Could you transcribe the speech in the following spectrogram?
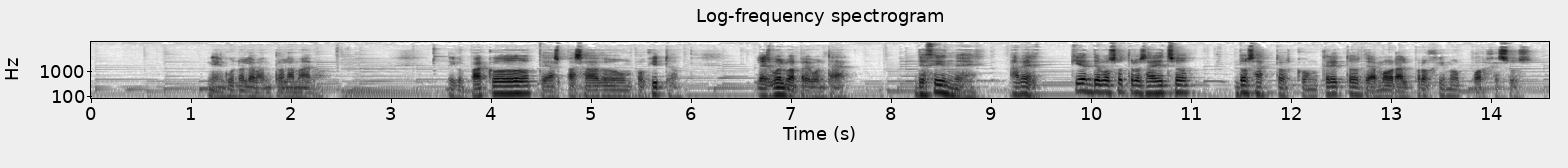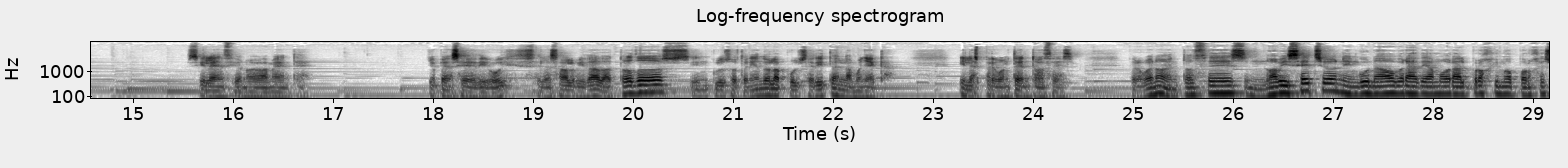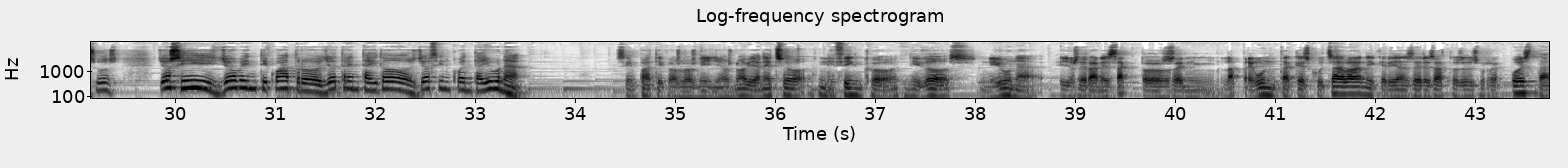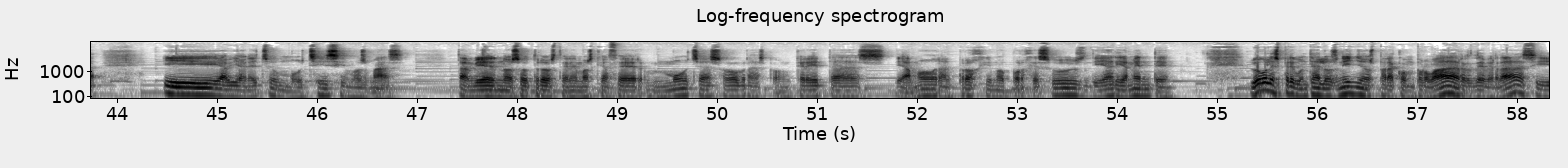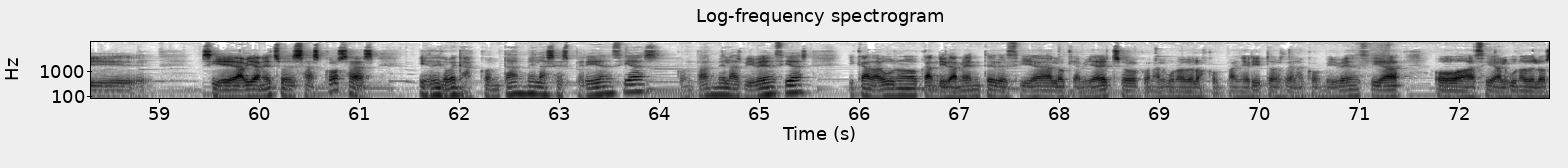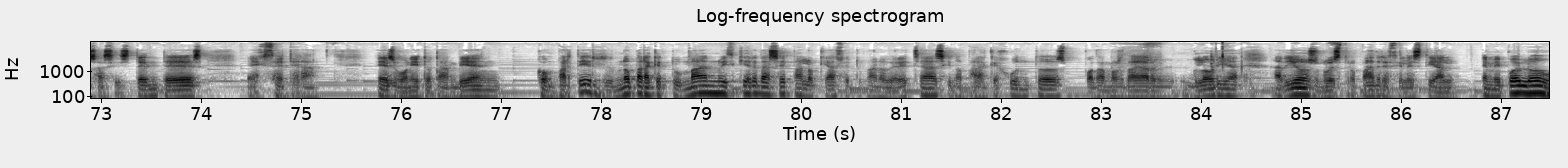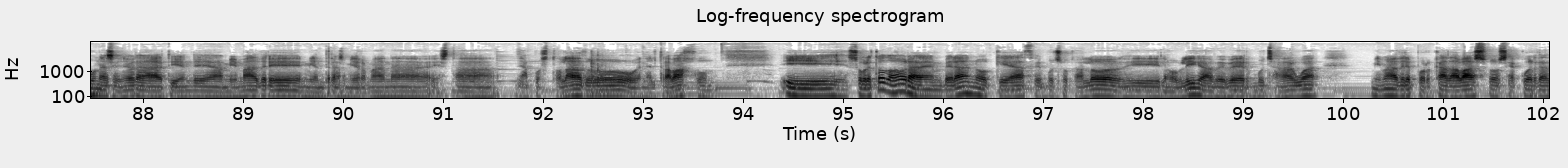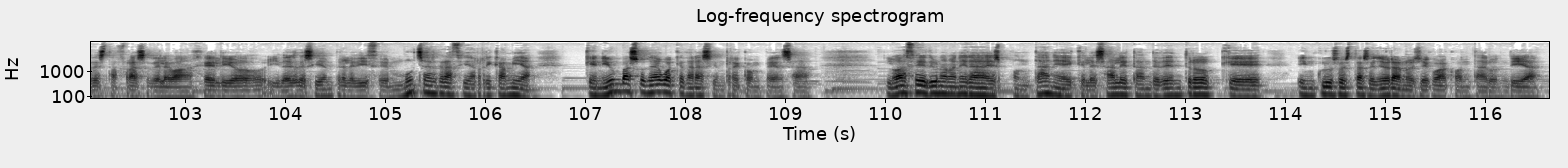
Ninguno levantó la mano. Digo, Paco, te has pasado un poquito. Les vuelvo a preguntar, decidme, a ver, ¿quién de vosotros ha hecho dos actos concretos de amor al prójimo por Jesús. Silencio nuevamente. Yo pensé, digo, uy, se les ha olvidado a todos, incluso teniendo la pulserita en la muñeca. Y les pregunté entonces, pero bueno, entonces, ¿no habéis hecho ninguna obra de amor al prójimo por Jesús? Yo sí, yo 24, yo 32, yo 51. Simpáticos los niños, no habían hecho ni cinco, ni dos, ni una. Ellos eran exactos en la pregunta que escuchaban y querían ser exactos en su respuesta. Y habían hecho muchísimos más. También nosotros tenemos que hacer muchas obras concretas de amor al prójimo por Jesús diariamente. Luego les pregunté a los niños para comprobar de verdad si, si habían hecho esas cosas y digo, venga, contadme las experiencias, contadme las vivencias y cada uno cándidamente decía lo que había hecho con alguno de los compañeritos de la convivencia o hacia alguno de los asistentes, etc. Es bonito también compartir, no para que tu mano izquierda sepa lo que hace tu mano derecha, sino para que juntos podamos dar gloria a Dios nuestro Padre Celestial. En mi pueblo una señora atiende a mi madre mientras mi hermana está de apostolado o en el trabajo. Y sobre todo ahora en verano que hace mucho calor y la obliga a beber mucha agua, mi madre por cada vaso se acuerda de esta frase del Evangelio y desde siempre le dice, muchas gracias, rica mía, que ni un vaso de agua quedará sin recompensa. Lo hace de una manera espontánea y que le sale tan de dentro que incluso esta señora nos llegó a contar un día.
